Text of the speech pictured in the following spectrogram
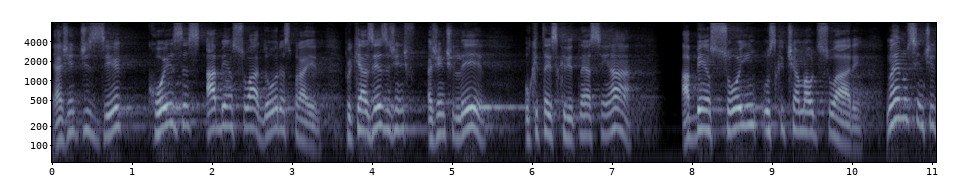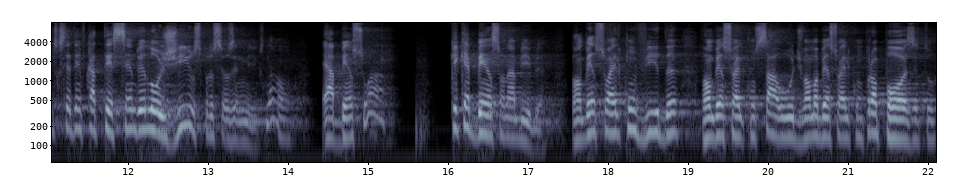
É a gente dizer coisas abençoadoras para ele. Porque às vezes a gente, a gente lê o que está escrito, né? Assim, ah, abençoem os que te amaldiçoarem. Não é no sentido que você tem que ficar tecendo elogios para os seus inimigos. Não. É abençoar. O que é bênção na Bíblia? Vamos abençoar ele com vida, vamos abençoar ele com saúde, vamos abençoar ele com propósito.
